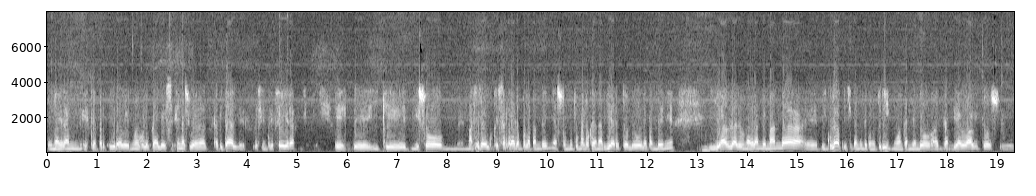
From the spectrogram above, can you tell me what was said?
una gran este, apertura de nuevos locales en la ciudad capital, el presidente Fegra, este, y que eso, más allá de los que cerraron por la pandemia, son mucho más los que han abierto luego de la pandemia, y habla de una gran demanda eh, vinculada principalmente con el turismo, han, cambiando, han cambiado hábitos, eh,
